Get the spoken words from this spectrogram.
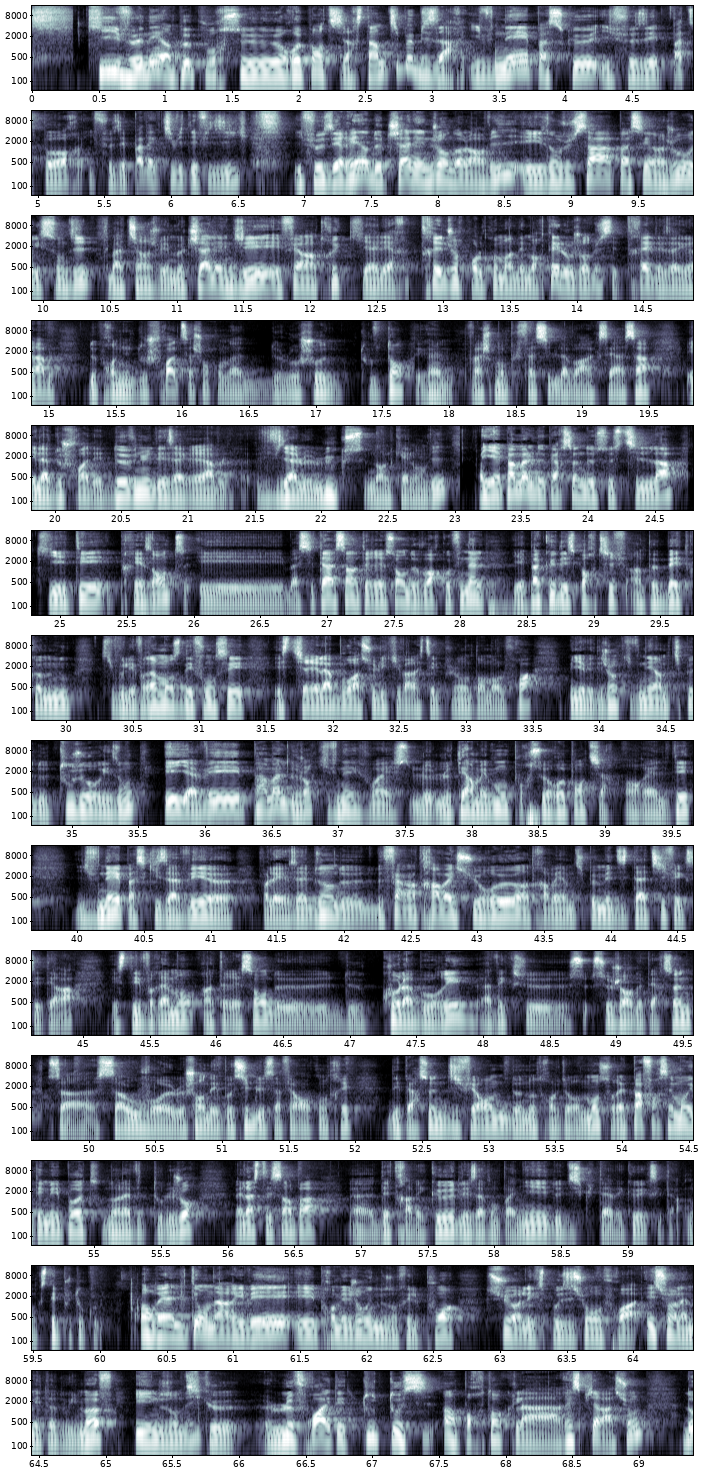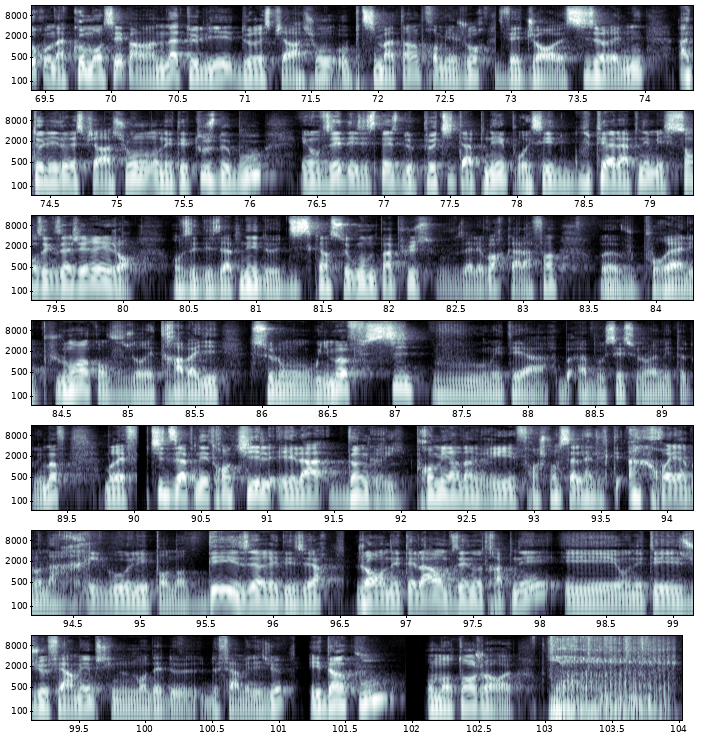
qui venait un peu pour se repentir. C'était un petit peu bizarre. Il venait parce que il faisait pas de sport, il faisait pas d'activité physique, il faisait rien de challengeant dans leur vie et ils ont vu ça passer un jour, ils se sont dit bah tiens, je vais me challenger et faire un truc qui a l'air très dur pour le commun des mortels. Aujourd'hui, c'est très désagréable de prendre une douche froide sachant qu'on a de l'eau chaude tout le temps. C'est quand même vachement plus facile d'avoir accès à ça et la douche froide est devenue désagréable via le luxe dans lequel on vit. Et il y a pas mal de personnes de ce style-là qui étaient présentes et bah, c'était assez intéressant de voir qu'au final, il n'y avait pas que des sportifs un peu bêtes comme nous qui voulaient vraiment se défoncer et se tirer la bourre à celui qui va rester le plus longtemps dans le froid, mais il y avait des gens qui venaient un petit peu de tous horizons et il y avait pas mal de gens qui venaient, ouais, le, terme est bon pour se repentir. En réalité, ils venaient parce qu'ils avaient, euh, voilà, ils avaient besoin de, de, faire un travail sur eux, un travail un petit peu méditatif, etc. Et c'était vraiment intéressant de, collaborer avec ce, genre de personnes. Ça, ouvre le champ des possibles et ça fait rencontrer des personnes différentes de notre environnement. Ça aurait pas forcément été mes potes dans la vie de tous les jours, mais là c'était sympa euh, d'être avec eux, de les accompagner, de discuter avec eux, etc. Donc c'était plutôt cool. En réalité, on est arrivé et premier jour, ils nous ont fait le point sur l'exposition au froid et sur la méthode Wim Hof et ils nous ont dit que le froid était tout aussi important que la respiration. Donc on a commencé par un atelier de respiration au petit matin, premier jour. Il devait être genre 6h30. Atelier de respiration, on était tous debout et on faisait des espèces de petites apnées pour essayer de goûter à l'apnée, mais sans exagérer. Genre, on faisait des apnées de 10-15 secondes, pas plus. Vous allez voir qu'à la fin, euh, vous pourrez aller plus loin quand vous aurez travaillé selon Wim si vous vous mettez à, bosser selon la méthode Wim. Bref, petites apnées tranquilles et là, dinguerie. Première dinguerie. Franchement, celle-là, elle était incroyable. On a rigolé pendant des heures et des heures. Genre, on était là, on faisait notre apnée et on était yeux fermés parce qu'il nous demandait de, de fermer les yeux. Et d'un coup, on entend genre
